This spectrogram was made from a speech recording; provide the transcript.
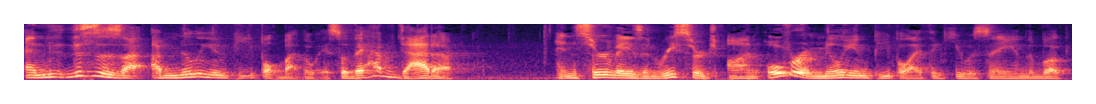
and this is a, a million people, by the way. So they have data and surveys and research on over a million people, I think he was saying in the book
